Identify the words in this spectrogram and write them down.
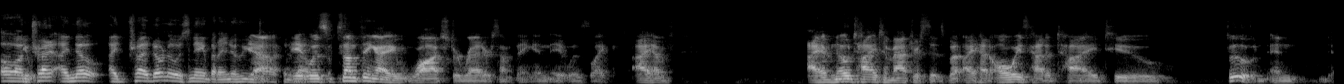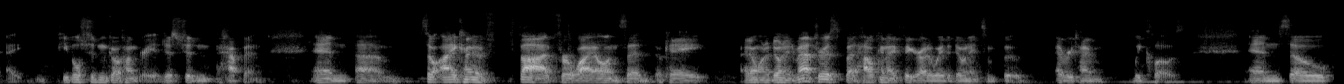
Oh, I'm it, trying. I know. I try. I don't know his name, but I know who you're yeah, talking about. It was something I watched or read or something, and it was like I have. I have no tie to mattresses, but I had always had a tie to food, and I, people shouldn't go hungry. It just shouldn't happen. And um, so I kind of thought for a while and said, okay, I don't want to donate a mattress, but how can I figure out a way to donate some food every time we close? And so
